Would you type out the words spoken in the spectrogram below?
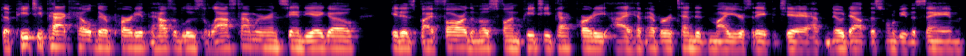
the PT PAC held their party at the House of Blues the last time we were in San Diego. It is by far the most fun PT PAC party I have ever attended in my years at APTA. I have no doubt this one will be the same.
